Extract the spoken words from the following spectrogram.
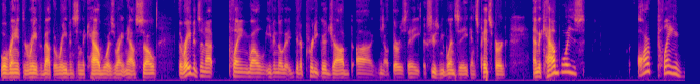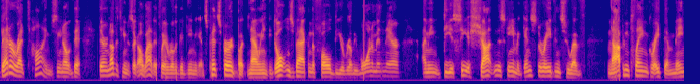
we'll rant and rave about the Ravens and the Cowboys right now. So the Ravens are not playing well, even though they did a pretty good job, uh, you know, Thursday, excuse me, Wednesday against Pittsburgh. And the Cowboys are playing better at times. You know, they're, they're another team that's like, oh, wow, they played a really good game against Pittsburgh, but now Andy Dalton's back in the fold. Do you really want him in there? I mean, do you see a shot in this game against the Ravens who have not been playing great? There may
